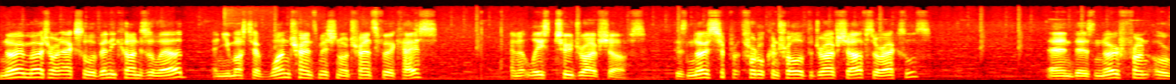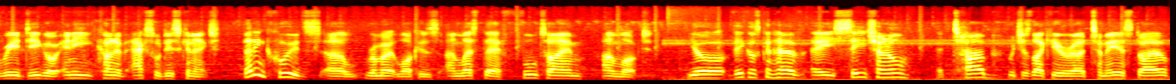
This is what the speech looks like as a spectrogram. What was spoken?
No motor on axle of any kind is allowed and you must have one transmission or transfer case and at least two drive shafts. There's no separate throttle control of the drive shafts or axles and there's no front or rear dig or any kind of axle disconnect. That includes uh, remote lockers unless they're full-time unlocked. Your vehicles can have a C channel, a tub, which is like your uh, Tamiya style,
